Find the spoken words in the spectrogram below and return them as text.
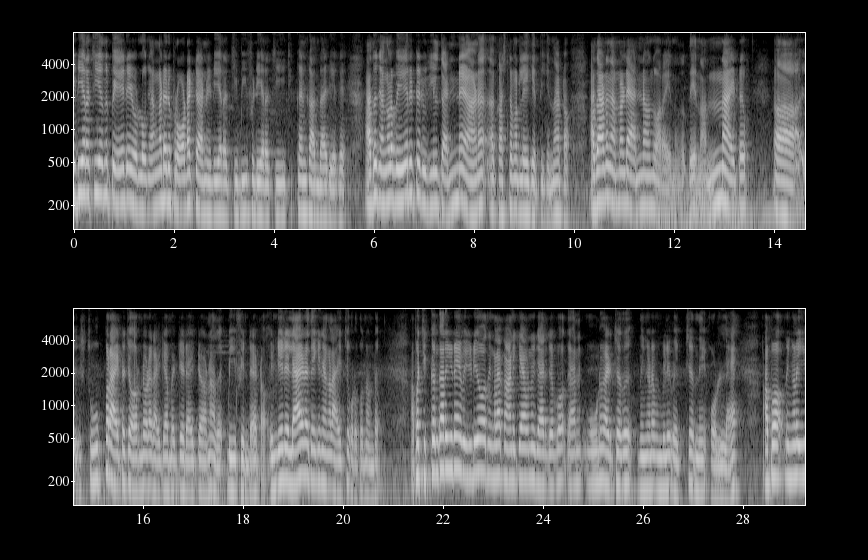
ഇടിയിറച്ചി എന്ന് പേരേ ഉള്ളൂ. ഞങ്ങളുടെ ഒരു പ്രോഡക്റ്റാണ് ഇടിയിറച്ചി ബീഫ് ഇടിയിറച്ചി ചിക്കൻ കാന്താരിയൊക്കെ അത് ഞങ്ങൾ വേറിട്ട രുചിയിൽ തന്നെയാണ് കസ്റ്റമറിലേക്ക് എത്തിക്കുന്നത് കേട്ടോ. അതാണ് നമ്മളുടെ അന്നം എന്ന് പറയുന്നത്. ഇത് നന്നായിട്ട് സൂപ്പറായിട്ട് ചോറിന്റെ കൂടെ കഴിക്കാൻ പറ്റിയ ഒരു ഐറ്റമാണ് അത് ബീഫിന്റെ കേട്ടോ. ഇന്ത്യയിൽ എല്ലായിടത്തേക്കും ഞങ്ങൾ അയച്ചു കൊടുക്കുന്നുണ്ട്. അപ്പോൾ ചിക്കൻ കറിയുടെ വീഡിയോ നിങ്ങളെ കാണിക്കാമെന്ന് വിചാരിച്ചപ്പോൾ ഞാൻ ഊണ് കഴിച്ചത് നിങ്ങളുടെ മുമ്പിൽ വെച്ചെന്നേ ഉള്ളേ. അപ്പോൾ നിങ്ങൾ ഈ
